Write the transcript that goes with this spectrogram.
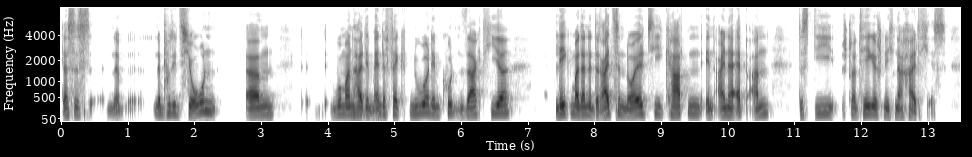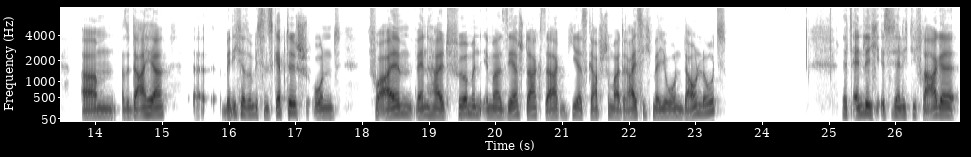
dass es eine, eine Position, ähm, wo man halt im Endeffekt nur dem Kunden sagt, hier, leg mal deine 13 Loyalty-Karten in einer App an, dass die strategisch nicht nachhaltig ist. Ähm, also daher äh, bin ich ja so ein bisschen skeptisch und vor allem, wenn halt Firmen immer sehr stark sagen, hier, es gab schon mal 30 Millionen Downloads. Letztendlich ist es ja nicht die Frage,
